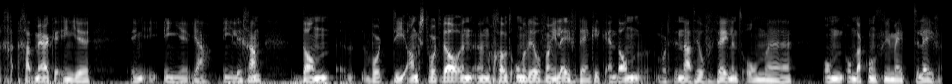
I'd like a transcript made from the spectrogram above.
ga- gaat merken in je, in, in, je, ja, in je lichaam. Dan eh, wordt die angst wordt wel een, een groot onderdeel van je leven, denk ik. En dan wordt het inderdaad heel vervelend om, eh, om, om daar continu mee te leven.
